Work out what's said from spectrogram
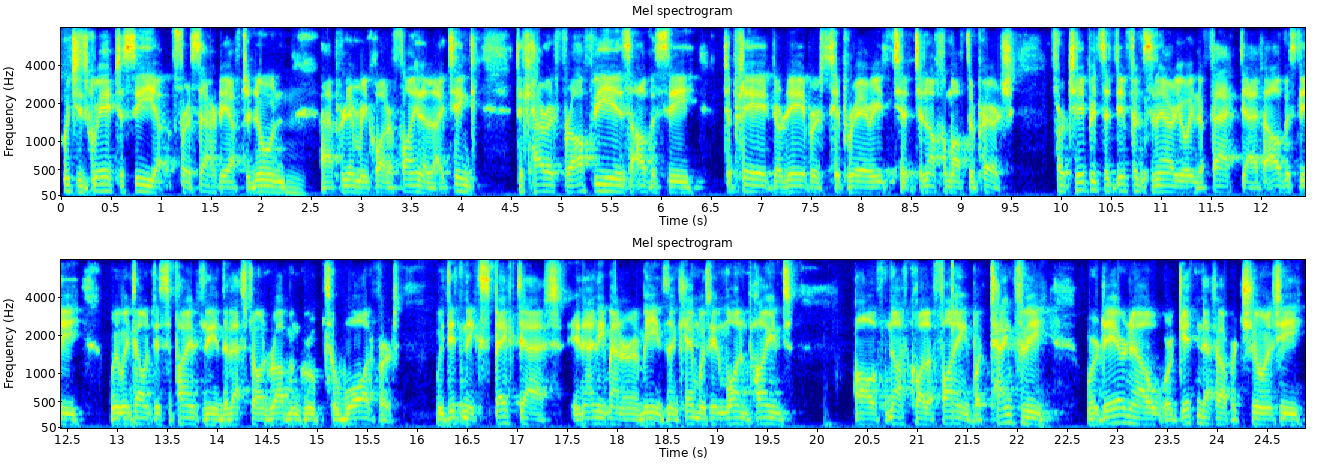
which is great to see uh, for a Saturday afternoon mm. uh, preliminary quarter final. I think the carrot for Offaly is obviously to play their neighbours Tipperary to, to knock them off their perch for Tip, it's a different scenario in the fact that obviously we went down disappointingly in the last round robin group to Waterford. We didn't expect that in any manner or means, and Ken was in one point of not qualifying. But thankfully, we're there now. We're getting that opportunity.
